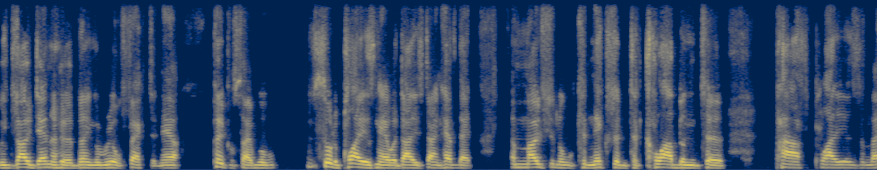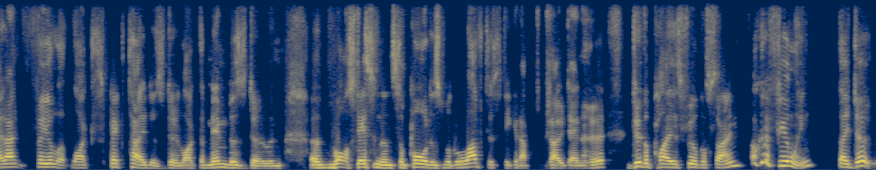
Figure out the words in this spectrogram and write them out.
with Joe Daniher being a real factor. Now, people say, well, sort of players nowadays don't have that emotional connection to club and to past players and they don't feel it like spectators do, like the members do. And uh, whilst Essendon supporters would love to stick it up to Joe Daniher, do the players feel the same? I've got a feeling they do.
